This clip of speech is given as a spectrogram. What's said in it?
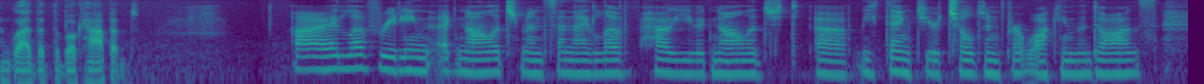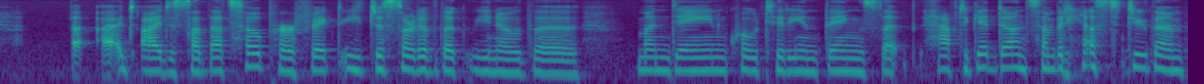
I'm glad that the book happened. I love reading acknowledgments, and I love how you acknowledged, uh, you thanked your children for walking the dogs. I, I just thought that's so perfect. You just sort of the, you know, the mundane quotidian things that have to get done. Somebody has to do them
